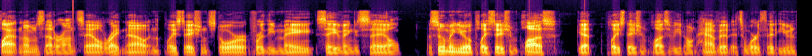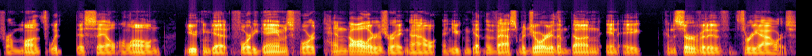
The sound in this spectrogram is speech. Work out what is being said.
platinums that are on sale right now in the PlayStation Store for the May savings sale. Assuming you have PlayStation Plus, get PlayStation Plus if you don't have it. It's worth it even for a month with this sale alone. You can get 40 games for $10 right now, and you can get the vast majority of them done in a conservative three hours.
